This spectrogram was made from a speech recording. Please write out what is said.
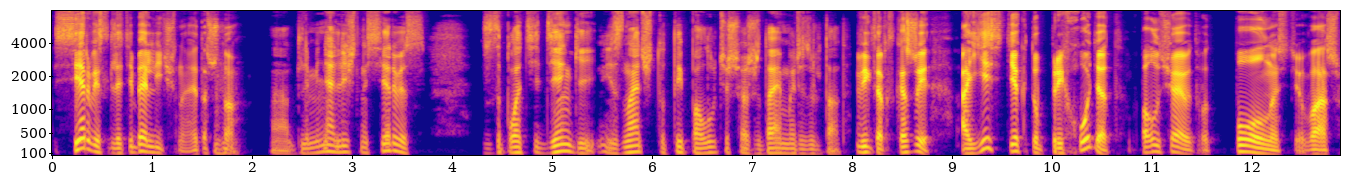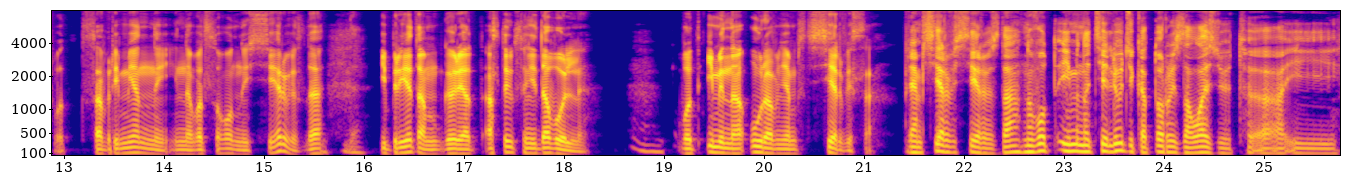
Сервис для тебя лично это что? А, для меня лично сервис заплатить деньги и знать, что ты получишь ожидаемый результат. Виктор, скажи, а есть те, кто приходят, получают вот полностью ваш вот современный инновационный сервис, да, да. и при этом, говорят, остаются недовольны. Вот именно уровнем сервиса. Прям сервис-сервис, да? Ну вот именно те люди, которые залазят э, и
